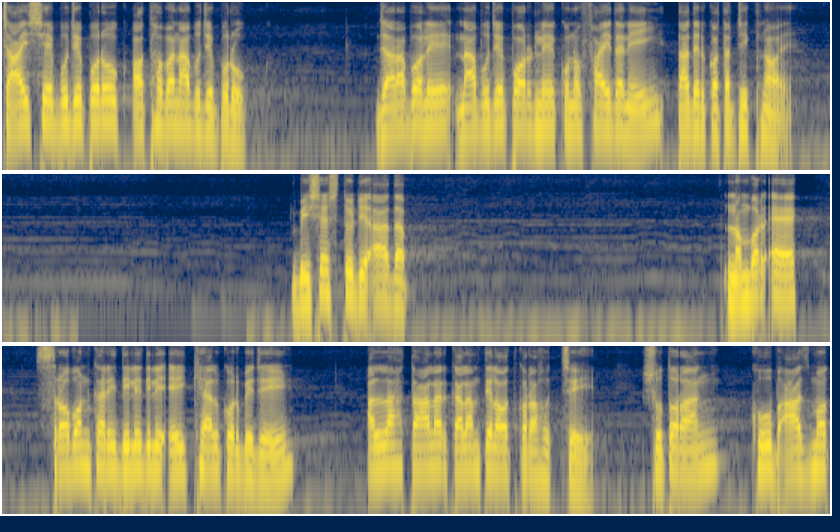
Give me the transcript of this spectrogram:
চাই সে বুঝে পড়ুক অথবা না বুঝে পড়ুক। যারা বলে না বুঝে পড়লে কোনো ফায়দা নেই, তাদের কথা ঠিক নয়। বিশেষ দুটি আদাব। নম্বর এক, শ্রবণকারী দিলে দিলে এই খেয়াল করবে যে আল্লাহ তালার কালাম তেলাওয়াত করা হচ্ছে। সুতরাং খুব আজমত,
